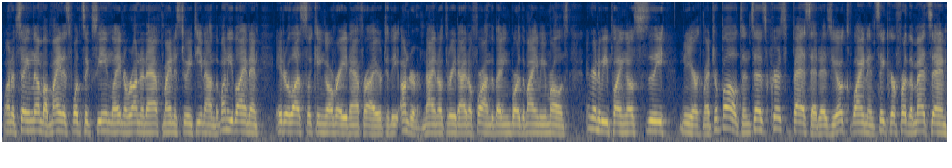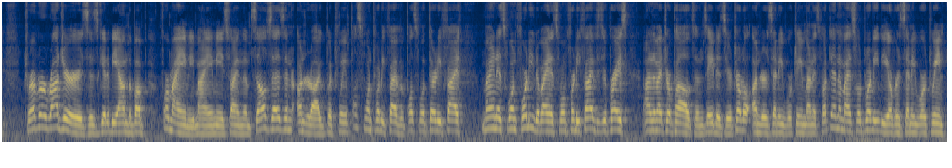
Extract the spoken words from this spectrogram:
wound up saying them a minus 116, laying a run and a half, minus 218 on the money line, and eight or less looking over eight and a half or higher to the under. 903, 904 on the betting board. The Miami Marlins are going to be playing host to the New York Metropolitans as Chris Bassitt as the hook, line, and sinker for the Mets, and Trevor Rogers is going to be on the bump for Miami. Miami is finding themselves as an underdog between plus 125 and plus 135, minus 140 to minus 145 is your price on the Metropolitans. Eight is your total. Under is anywhere between minus 110 and minus 120. The over is anywhere between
